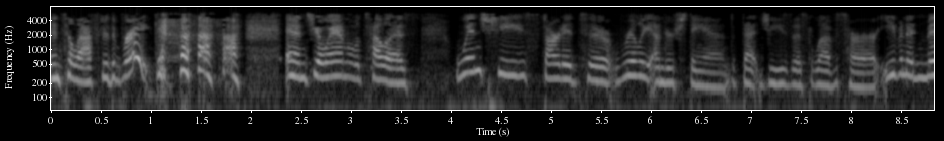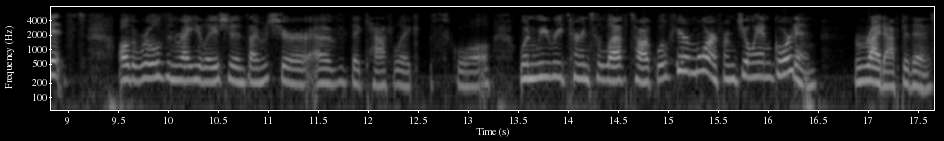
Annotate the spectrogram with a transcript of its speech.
until after the break. and Joanne will tell us when she started to really understand that Jesus loves her, even amidst all the rules and regulations, I'm sure, of the Catholic school. When we return to Love Talk, we'll hear more from Joanne Gordon right after this.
